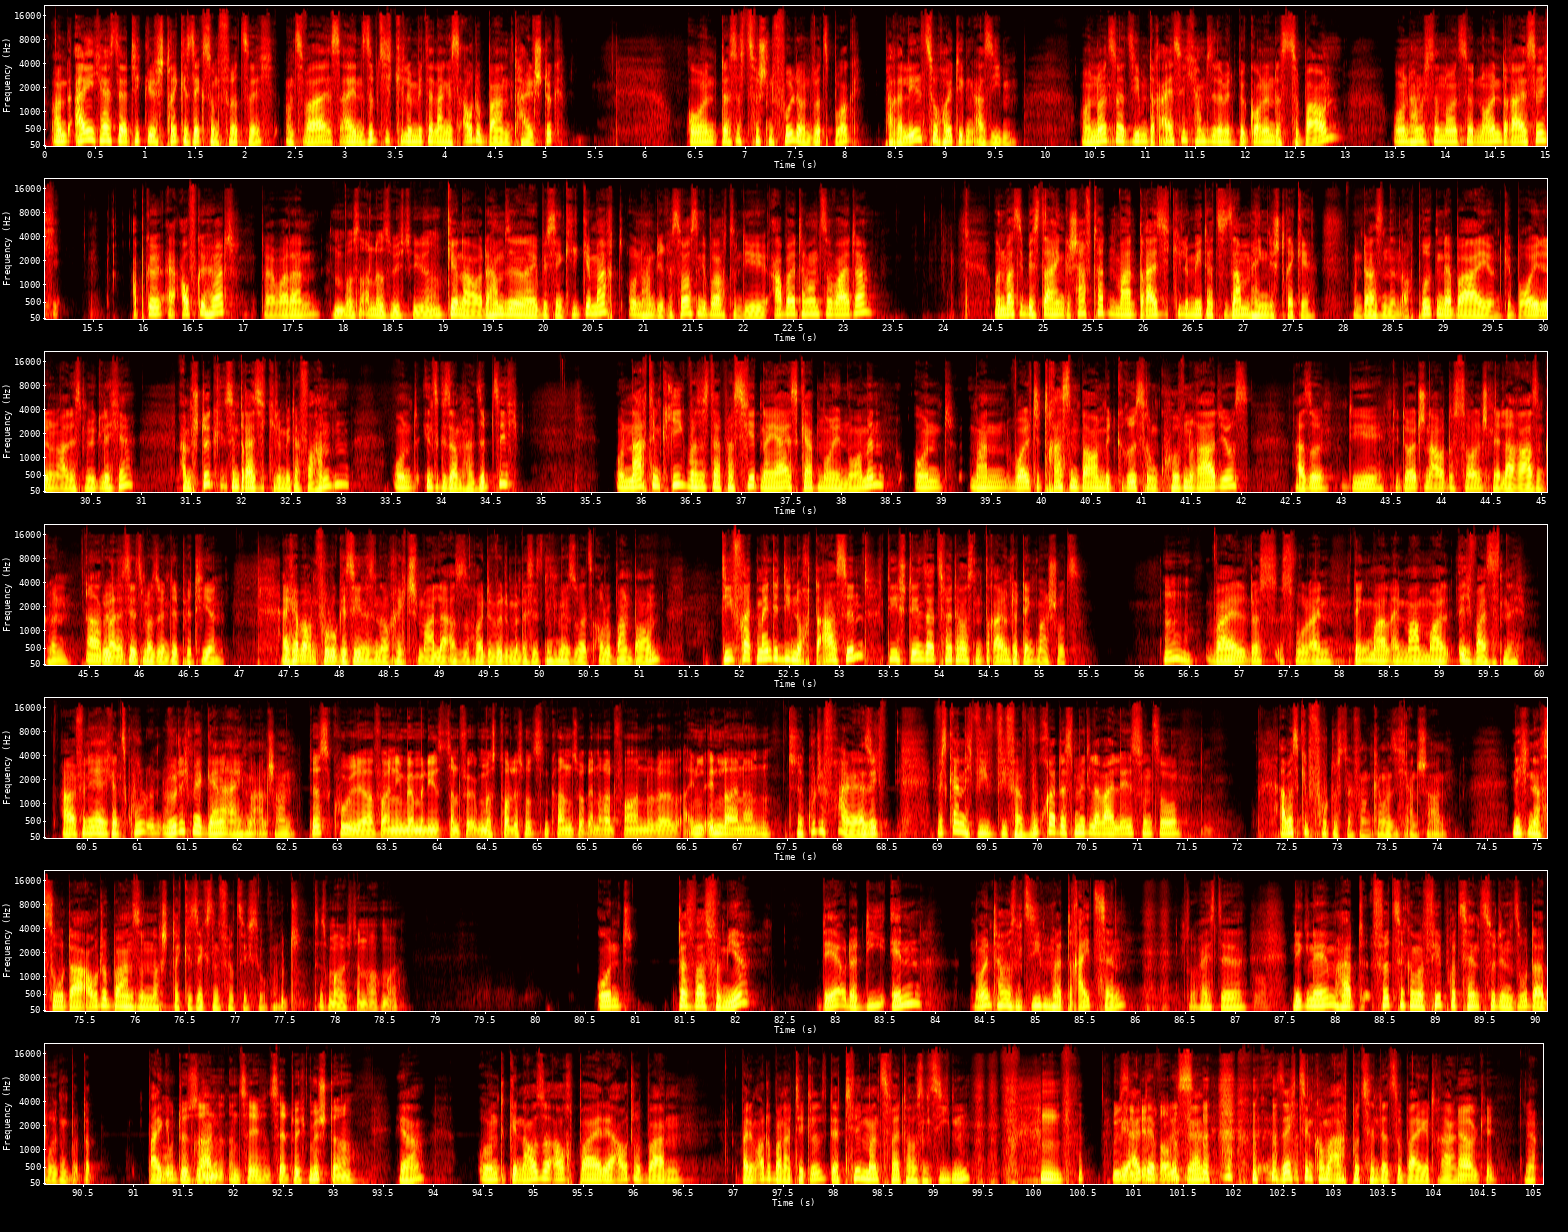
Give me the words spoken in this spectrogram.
und eigentlich heißt der Artikel Strecke 46. Und zwar ist ein 70 Kilometer langes Autobahnteilstück. Und das ist zwischen Fulda und Würzburg, parallel zur heutigen A7. Und 1937 haben sie damit begonnen, das zu bauen und haben es dann 1939 abge äh, aufgehört. Da war dann. Was anderes wichtiger. Genau, da haben sie dann ein bisschen Krieg gemacht und haben die Ressourcen gebracht und die Arbeiter und so weiter. Und was sie bis dahin geschafft hatten, waren 30 Kilometer zusammenhängende Strecke. Und da sind dann auch Brücken dabei und Gebäude und alles Mögliche. Am Stück sind 30 Kilometer vorhanden und insgesamt halt 70. Und nach dem Krieg, was ist da passiert? Naja, es gab neue Normen und man wollte Trassen bauen mit größerem Kurvenradius. Also die, die deutschen Autos sollen schneller rasen können. Ah, würde ich das jetzt mal so interpretieren. Ich habe auch ein Foto gesehen, das sind auch recht schmale. Also heute würde man das jetzt nicht mehr so als Autobahn bauen. Die Fragmente, die noch da sind, die stehen seit 2003 unter Denkmalschutz. Hm. Weil das ist wohl ein Denkmal, ein Mahnmal, ich weiß es nicht. Aber finde ich eigentlich ganz cool und würde ich mir gerne eigentlich mal anschauen. Das ist cool, ja. Vor allen Dingen, wenn man die jetzt dann für irgendwas Tolles nutzen kann, so Rennradfahren oder In Inlinern. Das ist eine gute Frage. Also ich, ich weiß gar nicht, wie, wie verwuchert das mittlerweile ist und so. Aber es gibt Fotos davon, kann man sich anschauen. Nicht nach Soda Autobahn, sondern nach Strecke 46 suchen. Gut, das mache ich dann auch mal. Und das war's von mir. Der oder die N 9713 so heißt der Nickname, hat 14,4 Prozent zu den Sodabrücken beigetragen. Gut, das ist ein, ein sehr, sehr durchmischter. Ja. Und genauso auch bei der Autobahn, bei dem Autobahnartikel, der Tillmann 2007. Hm. Wie alt der ist, ja, 16,8 Prozent dazu beigetragen. Ja, okay. Ja.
